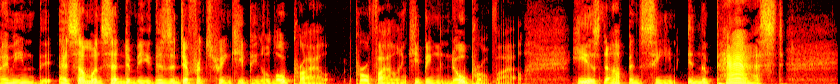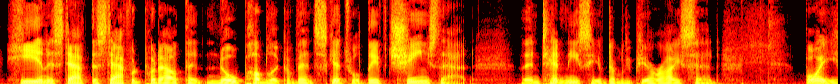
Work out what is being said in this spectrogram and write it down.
I mean, as someone said to me, there's a difference between keeping a low profile and keeping no profile. He has not been seen. In the past, he and his staff, the staff would put out that no public events scheduled. They've changed that. Then Ted Nesi of WPRI said, boy,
